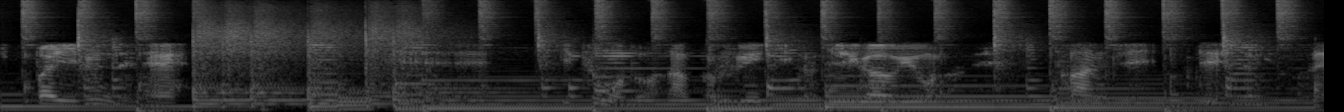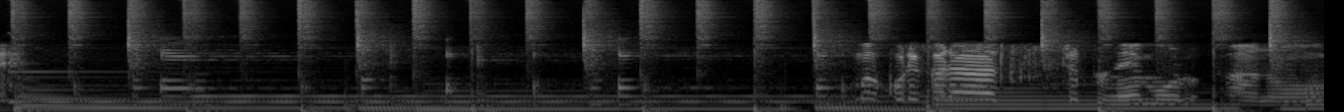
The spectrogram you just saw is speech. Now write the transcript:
いっぱいいるんでね、えー、いつもとはなんか雰囲気が違うような、ね、感じでしたけどね。まあ、これからちょっとね、もうあの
